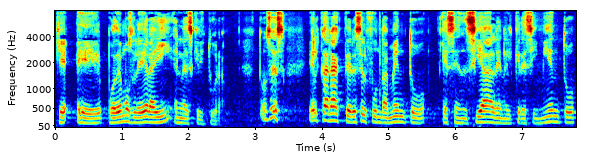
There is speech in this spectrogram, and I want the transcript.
que eh, podemos leer ahí en la Escritura. Entonces, el carácter es el fundamento esencial en el crecimiento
